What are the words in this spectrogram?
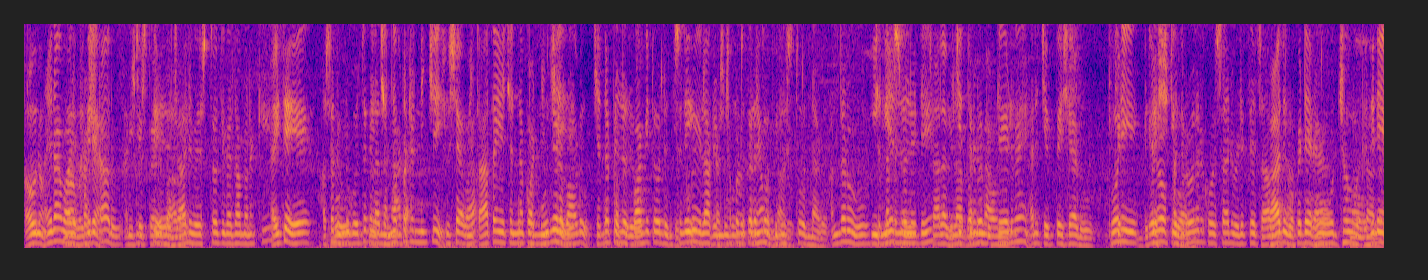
అవును అయినా వాడి కష్టాలు అని చూస్తే బాబాయ్. జాలి వేస్తుంది కదా మనకి అయితే అసలు చిన్నప్పటి నుంచి చూసావా తాతయ్య చిన్నప్పటి నుంచి వాడు చిన్నపిల్లలు ఎప్పుడూ ఇలా కష్టపడుతూనే. పిలుస్తూ ఉన్నాడు అందరూ చిన్నపిల్లలైతే చాలా విచిత్రంగా పెట్టేయడమే అని చెప్పేశాడు పోనీ ఏదో పది. రోజులకు ఒకసారి వెళితే చాలు ఒకటే రోజు వెళ్ళాలి.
